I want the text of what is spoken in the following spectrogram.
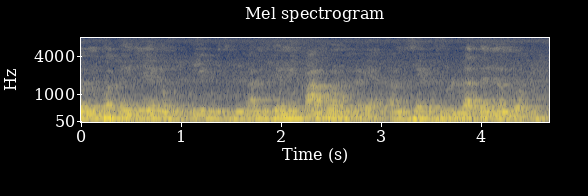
ஒரு முப்பத்தஞ்சு பேர் உண்டு டீ குடிச்சிட்டு அந்த சென்னை காம்பவுண்டு கிடையாது. அந்த சைடு ஃபுல்லாக தென்னந்தோட்டம்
